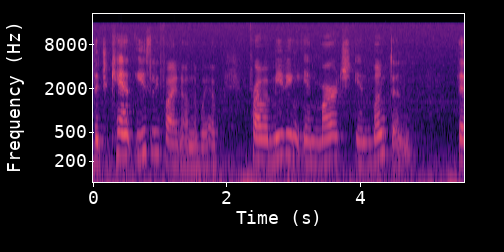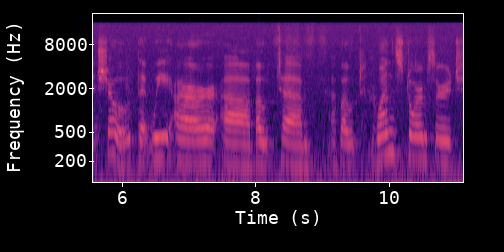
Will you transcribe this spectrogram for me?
that you can't easily find on the web from a meeting in March in Moncton that showed that we are uh, about, um, about one storm surge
